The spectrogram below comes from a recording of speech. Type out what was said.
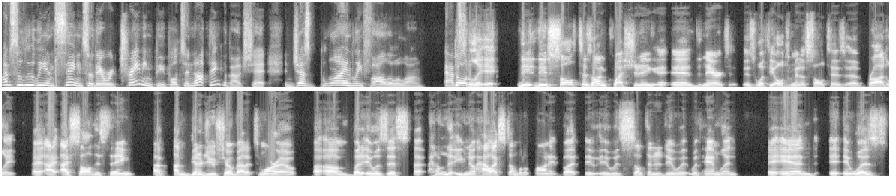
Absolutely insane. So they were training people to not think about shit and just blindly follow along. Absolutely. Totally. It, the the assault is on questioning and the narrative is what the ultimate assault is uh, broadly. I, I- saw this thing. I, I'm going to do a show about it tomorrow. Uh, um, but it was this. Uh, I don't know, even know how I stumbled upon it, but it, it was something to do with with Hamlin, and it, it was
